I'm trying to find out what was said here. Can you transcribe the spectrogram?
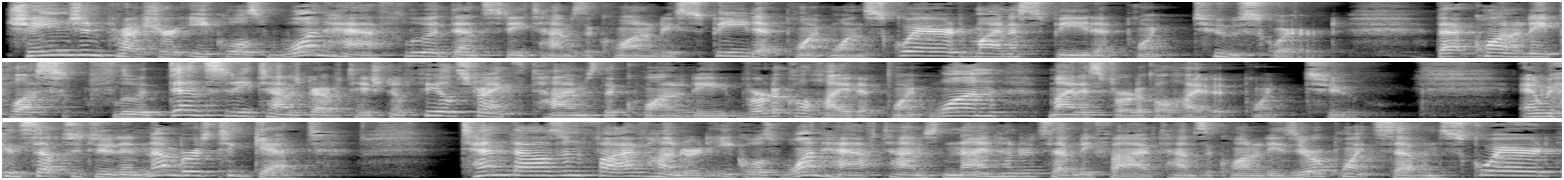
change in pressure equals 1 half fluid density times the quantity speed at point 1 squared minus speed at point 2 squared. That quantity plus fluid density times gravitational field strength times the quantity vertical height at point 1 minus vertical height at point 2. And we can substitute in numbers to get 10,500 equals 1 half times 975 times the quantity 0.7 squared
